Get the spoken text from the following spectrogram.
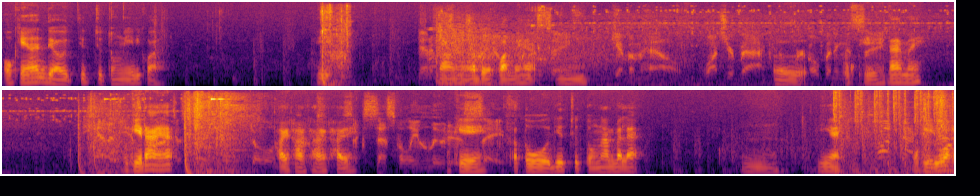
โอเคงั้นเดี๋ยวยึดจุดตรงนี้ดีกว่าพี่วางระเบิดควันไหมฮะอืมเออโอเคได้ไหมโอเคได้ฮะถอยถอยถอยถอยโอเคประตูยึดจุดตรงนั้นไปแล้วอืมนี่ไงโอเคล่วง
